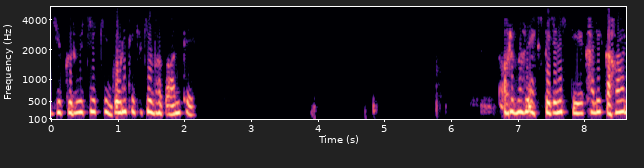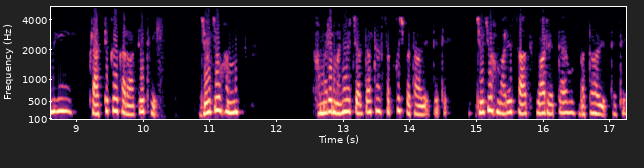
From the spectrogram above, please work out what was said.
ये गुरु जी के गुण थे क्योंकि भगवान थे। और उन्होंने एक्सपीरियंस दिए खाली कहा नहीं प्रैक्टिकल कराते थे। जो जो हम हमारे मन में चलता था सब कुछ बता देते थे। जो जो हमारे साथ हुआ रहता है वो बता देते थे।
